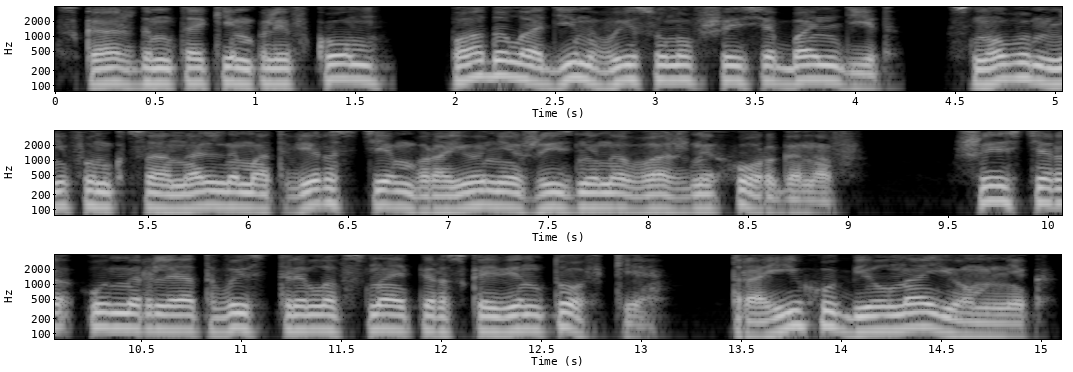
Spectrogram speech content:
С каждым таким плевком падал один высунувшийся бандит с новым нефункциональным отверстием в районе жизненно важных органов. Шестеро умерли от выстрелов снайперской винтовки, троих убил наемник.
